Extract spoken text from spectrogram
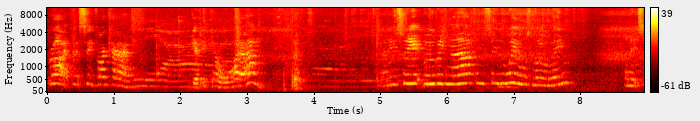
Right, let's see if I can get it going. I am. Can you see it moving now? Can you see the wheels moving? And it's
